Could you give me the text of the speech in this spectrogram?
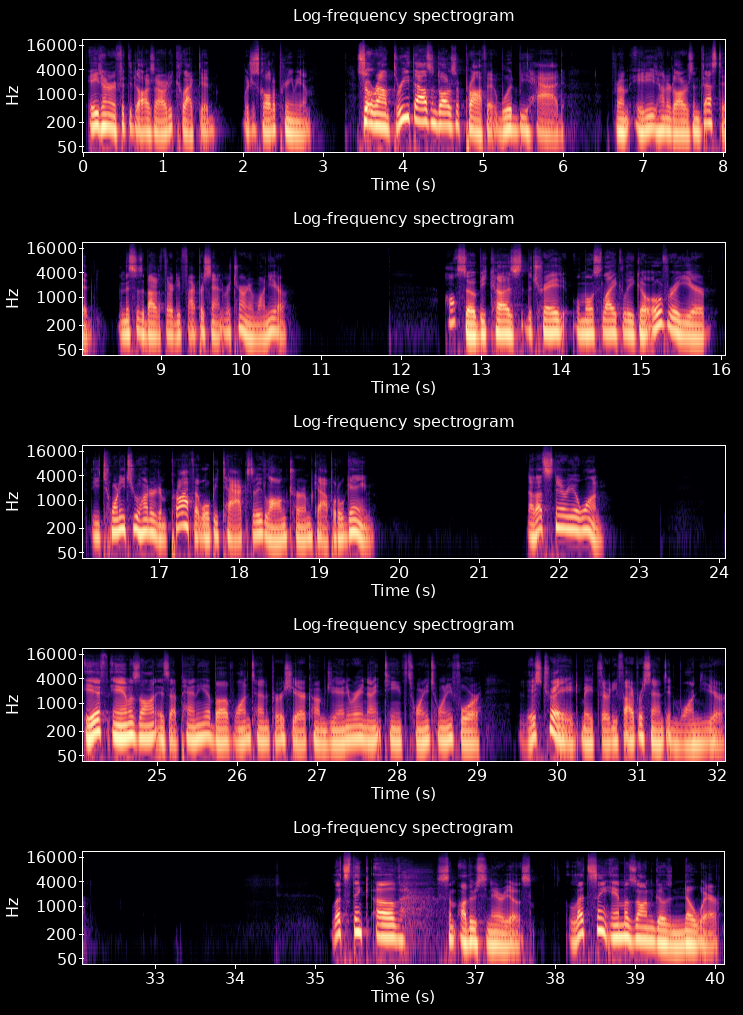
$850 I already collected, which is called a premium. So around $3,000 of profit would be had from $8,800 invested. And this is about a 35% return in one year. Also, because the trade will most likely go over a year, the 2200 in profit will be taxed at a long-term capital gain. Now that's scenario one. If Amazon is a penny above 110 per share come January 19th, 2024, this trade made 35% in one year. Let's think of some other scenarios. Let's say Amazon goes nowhere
